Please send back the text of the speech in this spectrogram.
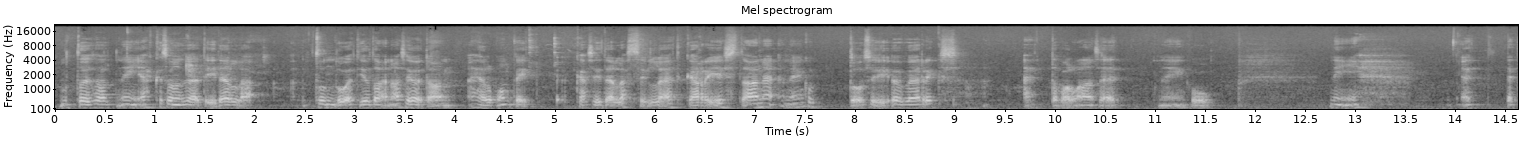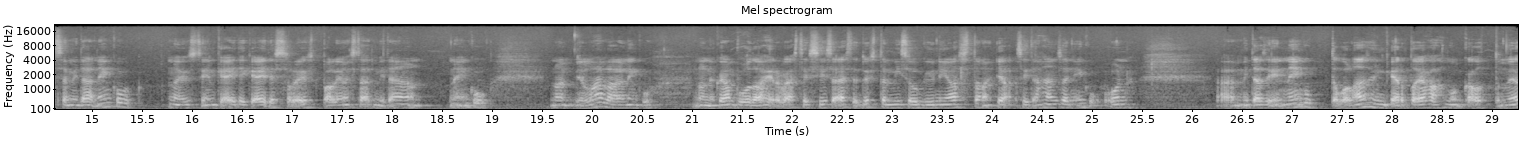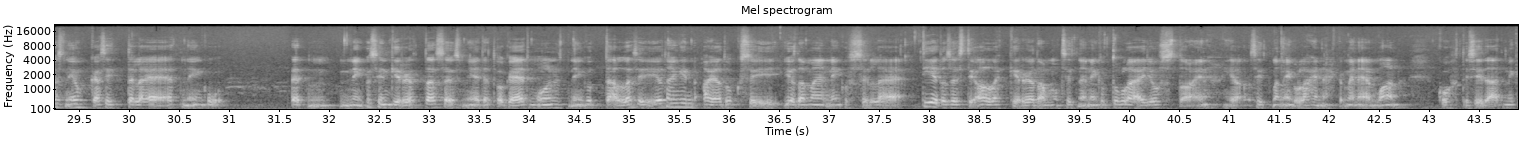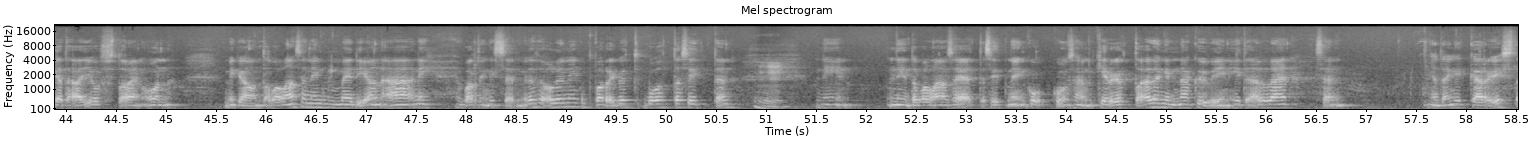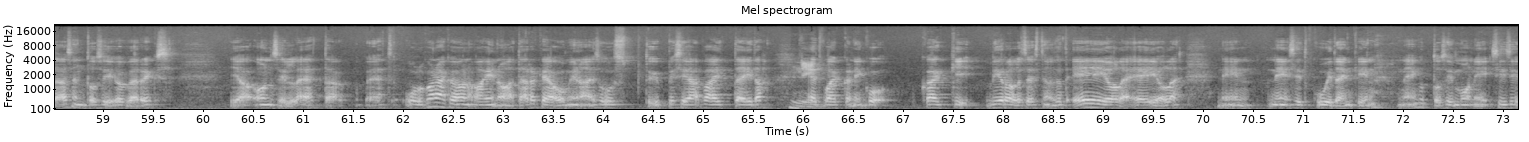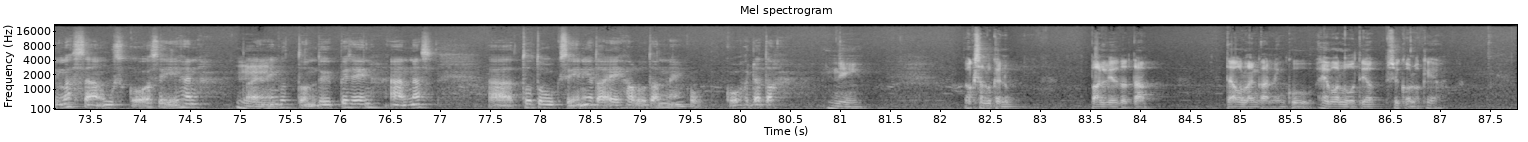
Mutta toisaalta niin, ehkä se on se, että itsellä tuntuu, että jotain asioita on helpompi käsitellä sillä, että kärjistää ne niin kuin tosi överiksi. Että tavallaan se, että niin kuin, niin, että, että se mitä niin kuin, no just siinä Katie Keitissä oli just paljon sitä, että miten on niin kuin, no jollain lailla niin kuin, no nykyään puhutaan hirveästi sisäistetystä misogyniasta ja sitähän se niin kuin on mitä siinä niin kuin, tavallaan sen kertoja hahmon kautta myös niin käsittelee, että niin kuin, et, niin kuin siinä kirjoittaessa, jos mietit, että okei, että mulla on nyt niin kuin tällaisia jotenkin ajatuksia, joita mä en niin kuin tietoisesti allekirjoita, mutta sitten ne niin kuin tulee jostain. Ja sitten mä niin kuin lähdin ehkä menemään kohti sitä, että mikä tämä jostain on, mikä on tavallaan se niin kuin median ääni. Ja varsinkin se, että mitä se oli niin kuin parikymmentä vuotta sitten. Mm. Niin niin tavallaan se, että sit niinku, kun sen kirjoittaa jotenkin näkyviin itselleen, sen jotenkin kärjistää sen tosi överiksi ja on sille, että, että ulkonäkö on ainoa tärkeä ominaisuus tyyppisiä väitteitä, niin. että vaikka niinku kaikki virallisesti on, että ei ole, ei ole, niin, niin sitten kuitenkin niin kuin tosi moni sisimmässään uskoo siihen mm. tai niin kuin ton tyyppisiin NS-totuuksiin, jota ei haluta niin kuin kohdata. Niin. Onko lukenut paljon tota, tai ollenkaan niin kuin evoluutiopsykologiaa?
